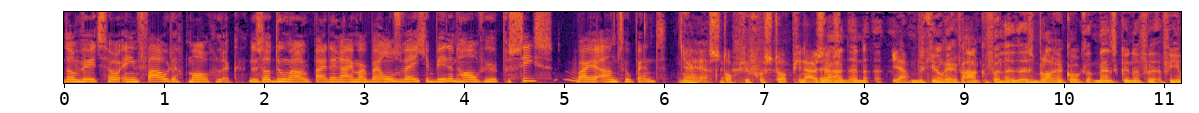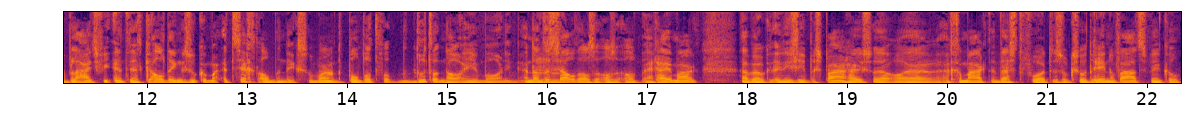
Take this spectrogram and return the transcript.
dan wil je het zo eenvoudig mogelijk. Dus dat doen we ook bij de Rijmarkt. Bij ons weet je binnen een half uur precies waar je aan toe bent. Ja, ja stapje voor stapje. Nou, zo... ja, en, en ja? misschien nog even aan vullen. Het is belangrijk ook dat mensen kunnen via blaadjes, via internet, al dingen zoeken, maar het zegt allemaal niks. Een warmtepomp, wat, wat doet dat nou in je woning? En dat is hetzelfde als, als, als bij Rijmarkt. We hebben ook het energiebespaarhuis uh, gemaakt in Westervoort. Dus ook zo'n renovatiewinkel,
